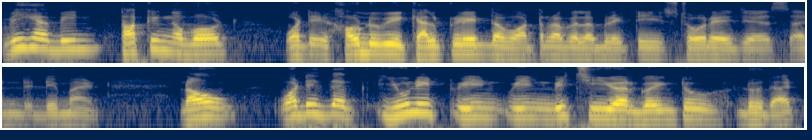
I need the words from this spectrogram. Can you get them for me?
we have been talking about what how do we calculate the water availability, storages and demand. Now, what is the unit in, in which you are going to do that?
